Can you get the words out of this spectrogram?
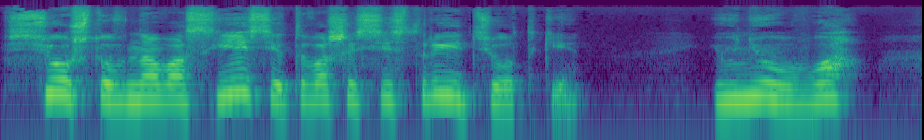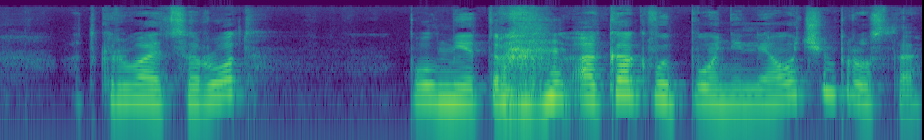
все, что на вас есть, это ваши сестры и тетки. И у него, ва, открывается рот полметра. А как вы поняли? А очень просто.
